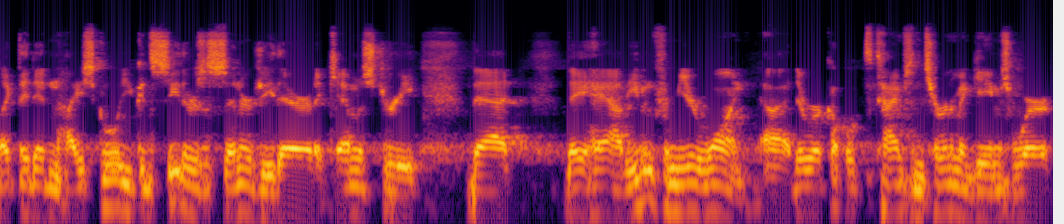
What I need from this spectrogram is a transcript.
like they did in high school, you can see there's a synergy there and a chemistry that they have, even from year one. Uh, there were a couple times in tournament games where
